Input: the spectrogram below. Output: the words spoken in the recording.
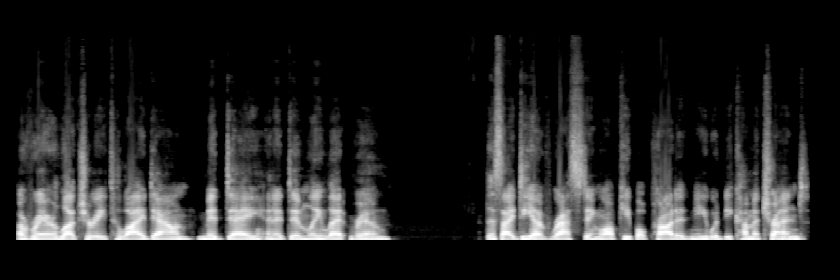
a rare luxury to lie down midday in a dimly lit room. This idea of resting while people prodded me would become a trend.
